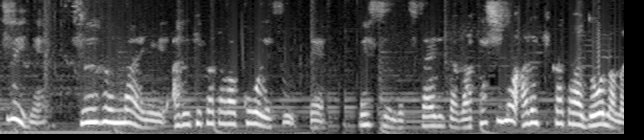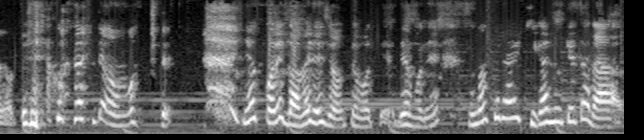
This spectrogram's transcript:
ついね、数分前に歩き方はこうですって、レッスンで伝えてた私の歩き方はどうなのよってね、この間思っていや、これダメでしょって思って。でもね、そのくらい気が抜けたら、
